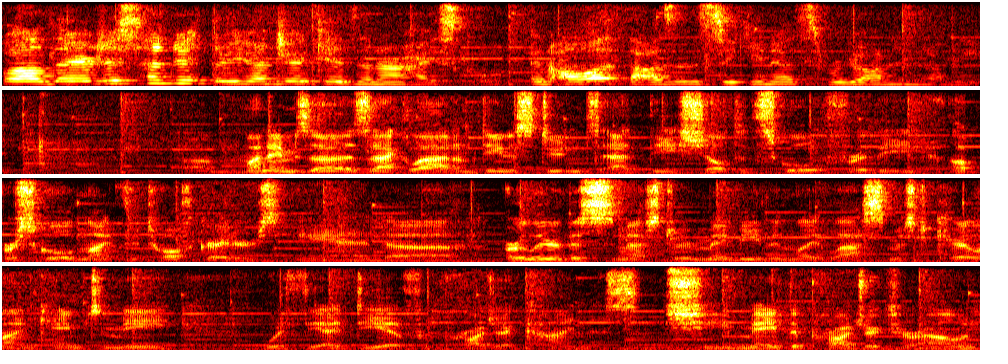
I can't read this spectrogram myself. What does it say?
Well, there are just under 300 kids in our high school, and all a thousand sticky notes were gone in a week. Um, my name's uh, Zach Ladd. I'm Dean of Students at the Shelton School for the upper school, 9th through 12th graders. And uh, earlier this semester, maybe even late last semester, Caroline came to me with the idea for Project Kindness. She made the project her own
